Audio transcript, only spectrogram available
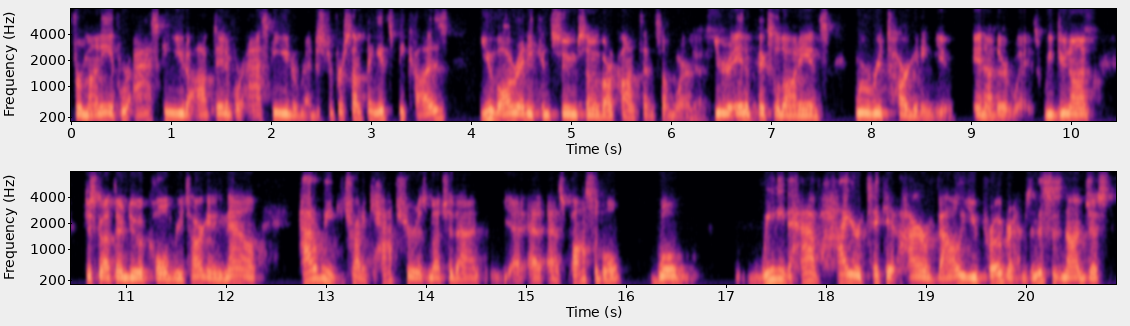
for money, if we're asking you to opt in, if we're asking you to register for something, it's because you've already consumed some of our content somewhere. Yes. You're in a pixeled audience. We're retargeting you in yeah. other ways. We do not just go out there and do a cold retargeting. Now, how do we try to capture as much of that as possible? Well, we need to have higher ticket, higher value programs. And this is not just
